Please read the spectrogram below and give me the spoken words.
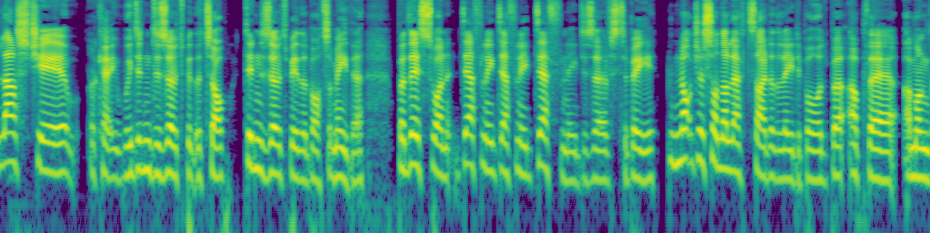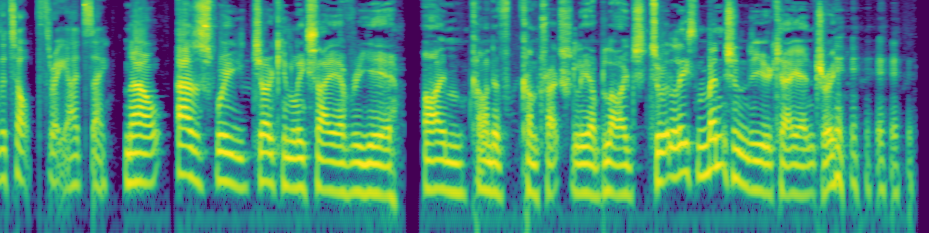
Last year, okay, we didn't deserve to be at the top, didn't deserve to be at the bottom either. But this one definitely, definitely, definitely deserves to be not just on the left side of the leaderboard, but up there among the top three, I'd say. Now, as we jokingly say every year, I'm kind of contractually obliged to at least mention the UK entry.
